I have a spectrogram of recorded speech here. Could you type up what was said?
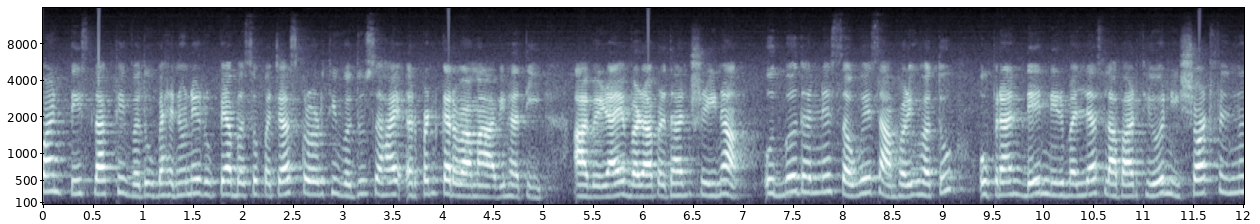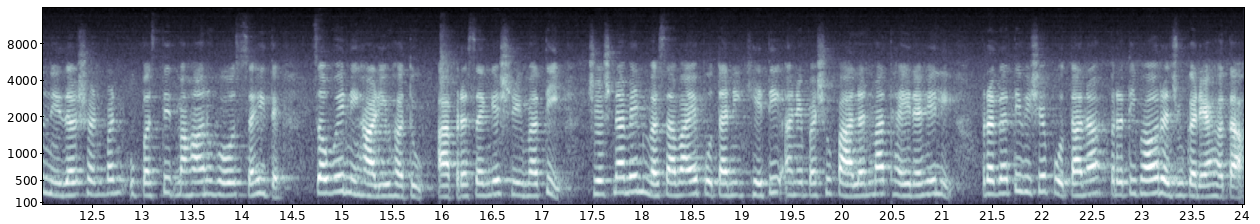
પોઈન્ટ ત્રીસ લાખથી વધુ બહેનોને રૂપિયા બસો પચાસ કરોડથી વધુ સહાય અર્પણ કરવામાં આવી હતી. આ વેળાએ વડાપ્રધાન શ્રીના ઉદ્બોધનને સૌએ સાંભળ્યું હતું. ઉપરાંત બે નિર્મલ્યાસ લાભાર્થીઓની શોર્ટ ફિલ્મનું નિદર્શન પણ ઉપસ્થિત મહાનુભાવો સહિત સૌએ નિહાળ્યું હતું. આ પ્રસંગે શ્રીમતી જ્યોત્સનાબેન વસાવાએ પોતાની ખેતી અને પશુપાલનમાં થઈ રહેલી પ્રગતિ વિશે પોતાના પ્રતિભાવ રજૂ કર્યા હતા.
